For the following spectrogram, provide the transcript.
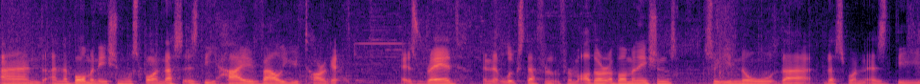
and an abomination will spawn. This is the high value target. It's red and it looks different from other abominations, so you know that this one is the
